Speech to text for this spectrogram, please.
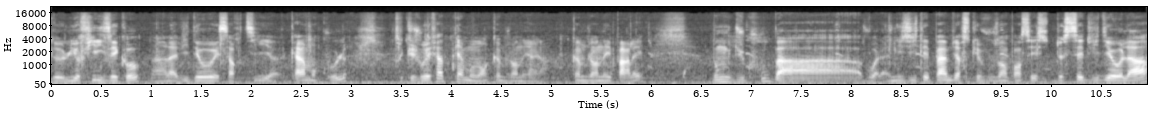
de Lyophilis Echo. Hein, la vidéo est sortie, euh, carrément cool. Un truc que je voulais faire depuis un moment, comme j'en ai, ai parlé. Donc du coup, bah voilà, n'hésitez pas à me dire ce que vous en pensez de cette vidéo-là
